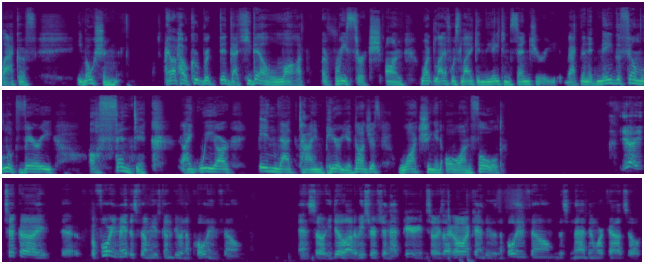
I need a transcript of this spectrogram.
lack of emotion. I love how Kubrick did that. He did a lot of research on what life was like in the 18th century back then. It made the film look very authentic. Like we are in that time period, not just watching it all unfold. Yeah, he took uh before he made this film, he was going to do a Napoleon film, and so he did a lot of research in that period. So he's like, "Oh, I can't do the Napoleon film. This and that didn't work out, so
